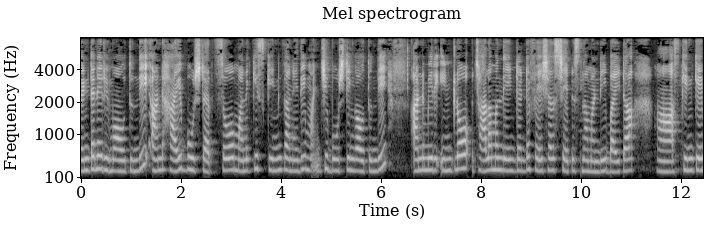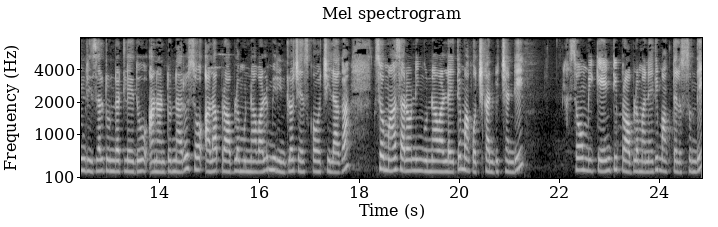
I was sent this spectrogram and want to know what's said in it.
వెంటనే రిమూవ్ అవుతుంది అండ్ హై బూస్టర్ సో మనకి స్కిన్కి అనేది మంచి బూస్టింగ్ అవుతుంది. అండ్ మీరు ఇంట్లో చాలామంది ఏంటంటే ఫేషియల్స్ చేపిస్తున్నామండి. బయట స్కిన్కి ఏం రిజల్ట్ ఉండట్లేదు అని అంటున్నారు. సో అలా ప్రాబ్లం ఉన్న వాళ్ళు మీరు ఇంట్లో చేసుకోవచ్చు ఇలాగా. సో మా సరౌండింగ్ ఉన్న వాళ్ళైతే మాకు వచ్చి కనిపించండి. సో మీకేంటి ప్రాబ్లం అనేది మాకు తెలుస్తుంది.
